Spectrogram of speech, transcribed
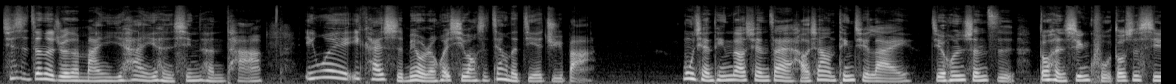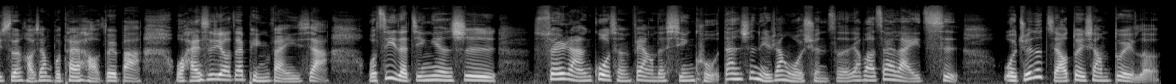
其实真的觉得蛮遗憾，也很心疼他，因为一开始没有人会希望是这样的结局吧。目前听到现在，好像听起来结婚生子都很辛苦，都是牺牲，好像不太好，对吧？我还是要再平反一下。我自己的经验是，虽然过程非常的辛苦，但是你让我选择要不要再来一次，我觉得只要对象对了。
